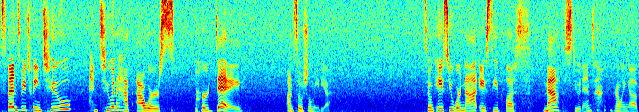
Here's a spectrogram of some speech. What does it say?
spends between two and two and a half hours per day on social media. So, in case you were not a C plus math student growing up,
